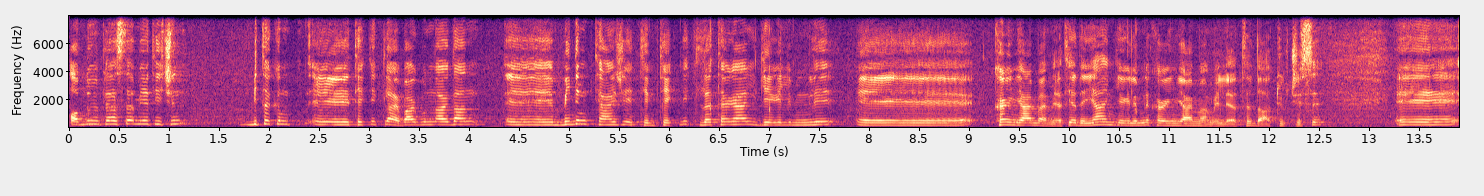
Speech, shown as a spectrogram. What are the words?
Abdominoplasti ameliyatı için bir takım e, teknikler var. Bunlardan e, benim tercih ettiğim teknik lateral gerilimli e, karın germe ameliyatı ya da yan gerilimli karın germe ameliyatı daha Türkçesi. E,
